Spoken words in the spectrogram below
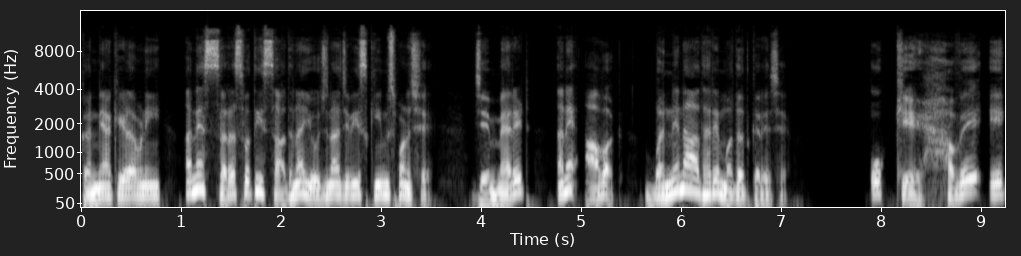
કન્યા કેળવણી અને સરસ્વતી સાધના યોજના જેવી સ્કીમ્સ પણ છે, જે મેરિટ અને આવક બંનેના આધારે મદદ કરે છે. ઓકે, હવે એક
